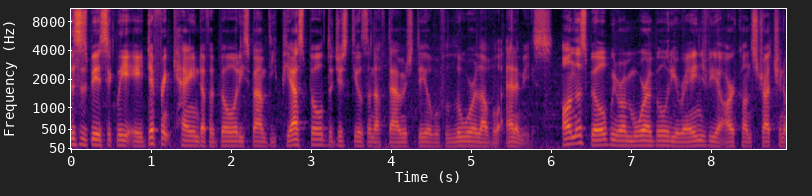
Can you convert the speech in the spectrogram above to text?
This is basically a different kind of ability spam DPS build that just deals enough damage to deal with lower level enemies. On this build, we run more ability range via Archon Stretch and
